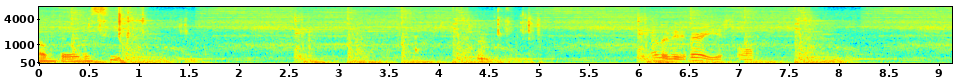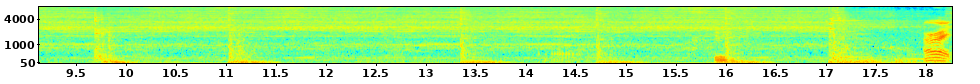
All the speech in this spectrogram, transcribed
I'll build a seat. That would be very useful. Alright,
